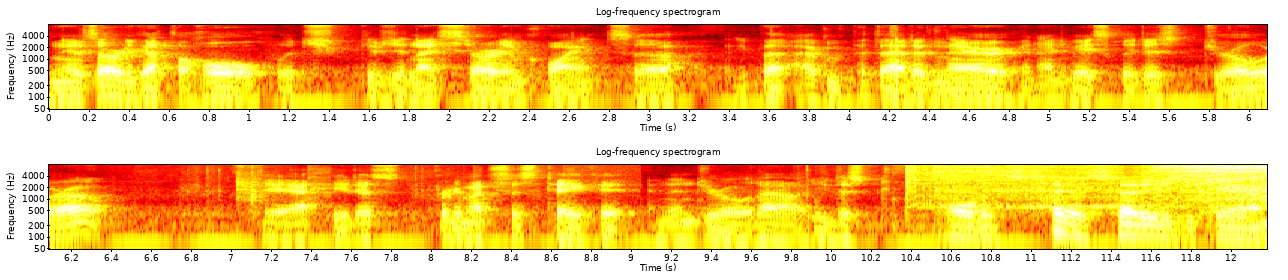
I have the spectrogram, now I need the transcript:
and it's already got the hole, which gives you a nice starting point. So put, I can put that in there and I basically just drill her out. Yeah, you just pretty much just take it and then drill it out. You just hold it as steady as you can.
